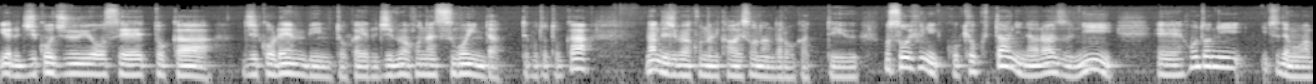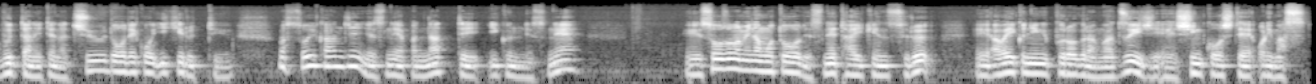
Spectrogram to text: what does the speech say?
ゆる自己重要性とか自己憐憫とかいる自分はこんなにすごいんだってこととかなんで自分はこんなにかわいそうなんだろうかっていうそういうふうにこう極端にならずに、えー本当にいつでもまあブッダの言ったような中道でこう生きるっていう、まあ、そういう感じにですねやっぱなっていくんですね。えー想像の源をですね体験する、えーアウェイクニングプログラムは随時、え進行しております、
